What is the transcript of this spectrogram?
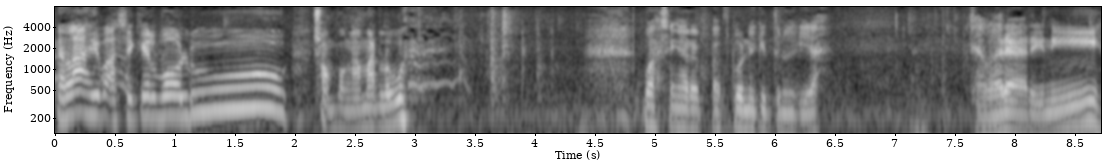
Lah Pak sikil wolu. Sombong amat lu. Wah sing arep babon iki dulu iki ya. Jawara hari ini.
